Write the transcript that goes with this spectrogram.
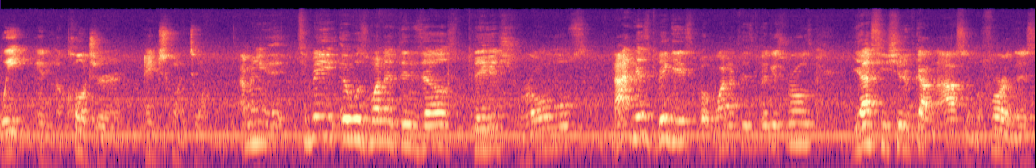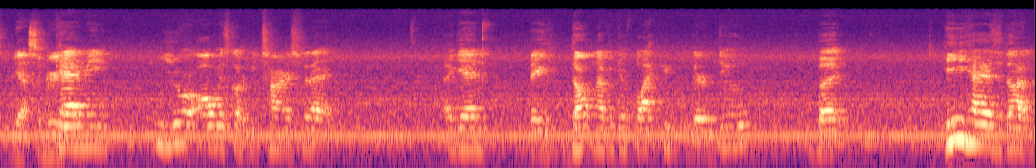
weight in the culture in 2020. I mean, it, to me, it was one of Denzel's biggest roles. Not his biggest, but one of his biggest roles. Yes, he should have gotten an Oscar before this. Yes, agreed. Academy, you're always going to be tarnished for that. Again, they don't never give black people their due, but he has done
